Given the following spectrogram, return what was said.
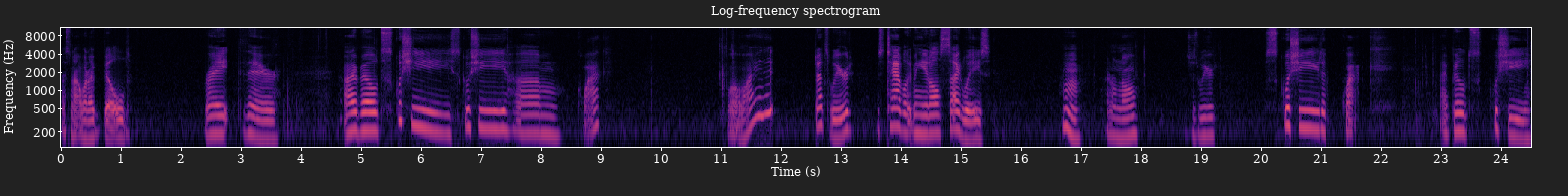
That's not what I build. Right there. I built squishy, squishy, um, quack. Well, why is it? That's weird. This tablet made it all sideways. Hmm, I don't know. It's just weird. Squishy the quack. I built squishy.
